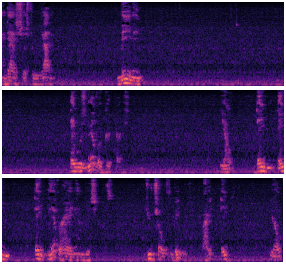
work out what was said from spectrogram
And that's just the reality. Meaning, they was never a good person. You know, they they they never had ambitions. You chose to be with them, right? They, you know,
